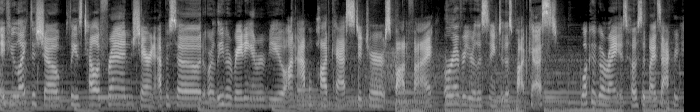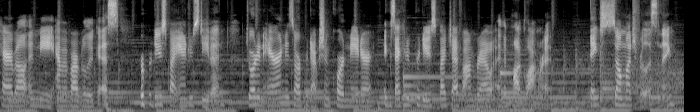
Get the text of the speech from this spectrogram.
If you like the show, please tell a friend, share an episode, or leave a rating and review on Apple Podcasts, Stitcher, Spotify, or wherever you're listening to this podcast. What Could Go Right is hosted by Zachary Karabell and me, Emma Varvaloucas. We're produced by Andrew Steven. Jordan Aaron is our production coordinator, executive produced by Jeff Umbro and the Podglomerate. Thanks so much for listening.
